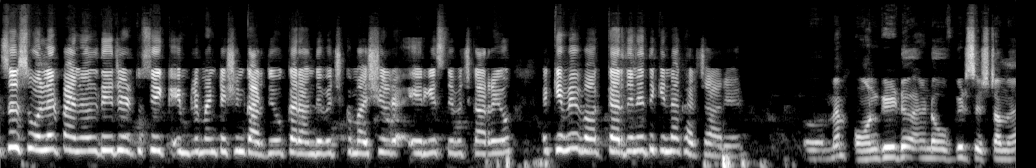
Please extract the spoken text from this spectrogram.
ਸਰ ਸੋਲਰ ਪੈਨਲ ਦੀ ਜਿਹੜੀ ਤੁਸੀਂ ਇੱਕ ਇੰਪਲੀਮੈਂਟੇਸ਼ਨ ਕਰਦੇ ਹੋ ਘਰਾਂ ਦੇ ਵਿੱਚ ਕਮਰਸ਼ੀਅਲ ਏਰੀਆਸ ਦੇ ਵਿੱਚ ਕਰ ਰਹੇ ਹੋ ਇਹ ਕਿਵੇਂ ਵਰਕ ਕਰਦੇ ਨੇ ਤੇ ਕਿੰਨਾ ਖਰਚਾ ਆ ਰਿਹਾ ਹੈ ma'am on grid and off grid system है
